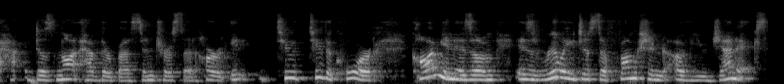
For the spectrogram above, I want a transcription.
ha- does not have their best interest at heart. It, to, to the core, communism is really just a function of eugenics.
